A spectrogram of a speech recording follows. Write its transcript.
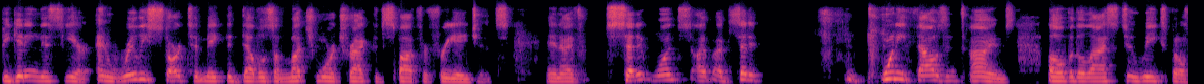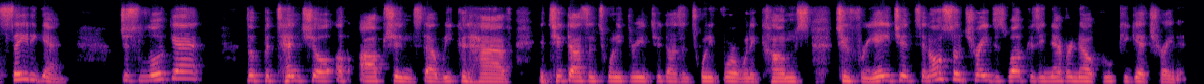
beginning this year, and really start to make the Devils a much more attractive spot for free agents. And I've said it once, I've, I've said it 20,000 times over the last two weeks, but I'll say it again. Just look at the potential of options that we could have in 2023 and 2024 when it comes to free agents and also trades as well, because you never know who could get traded.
